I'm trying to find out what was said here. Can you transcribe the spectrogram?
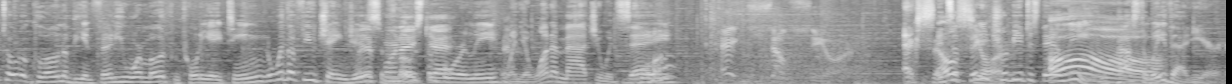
A total clone of the Infinity War mode from 2018 with a few changes. Wait for an Most importantly, when you want a match, it would say Excelsior. It's a fitting tribute to Stan Lee, who oh. passed Oh. away that year.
